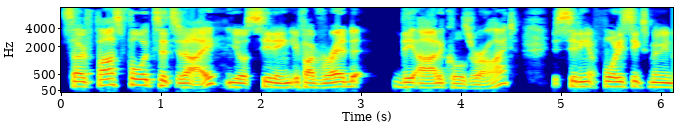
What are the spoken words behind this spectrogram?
So fast forward to today, you're sitting, if I've read the articles right, you're sitting at $46 million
